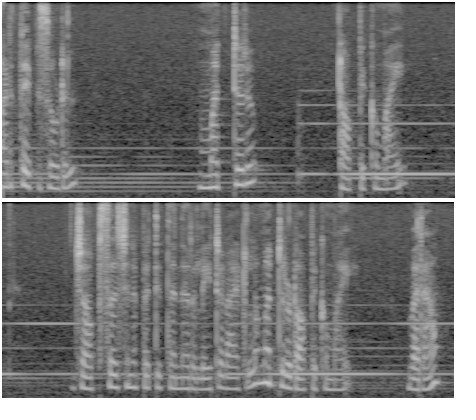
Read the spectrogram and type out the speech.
അടുത്ത എപ്പിസോഡിൽ മറ്റൊരു ടോപ്പിക്കുമായി ജോബ് സെർച്ചിനെ പറ്റി തന്നെ റിലേറ്റഡ് ആയിട്ടുള്ള മറ്റൊരു ടോപ്പിക്കുമായി വരാം.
